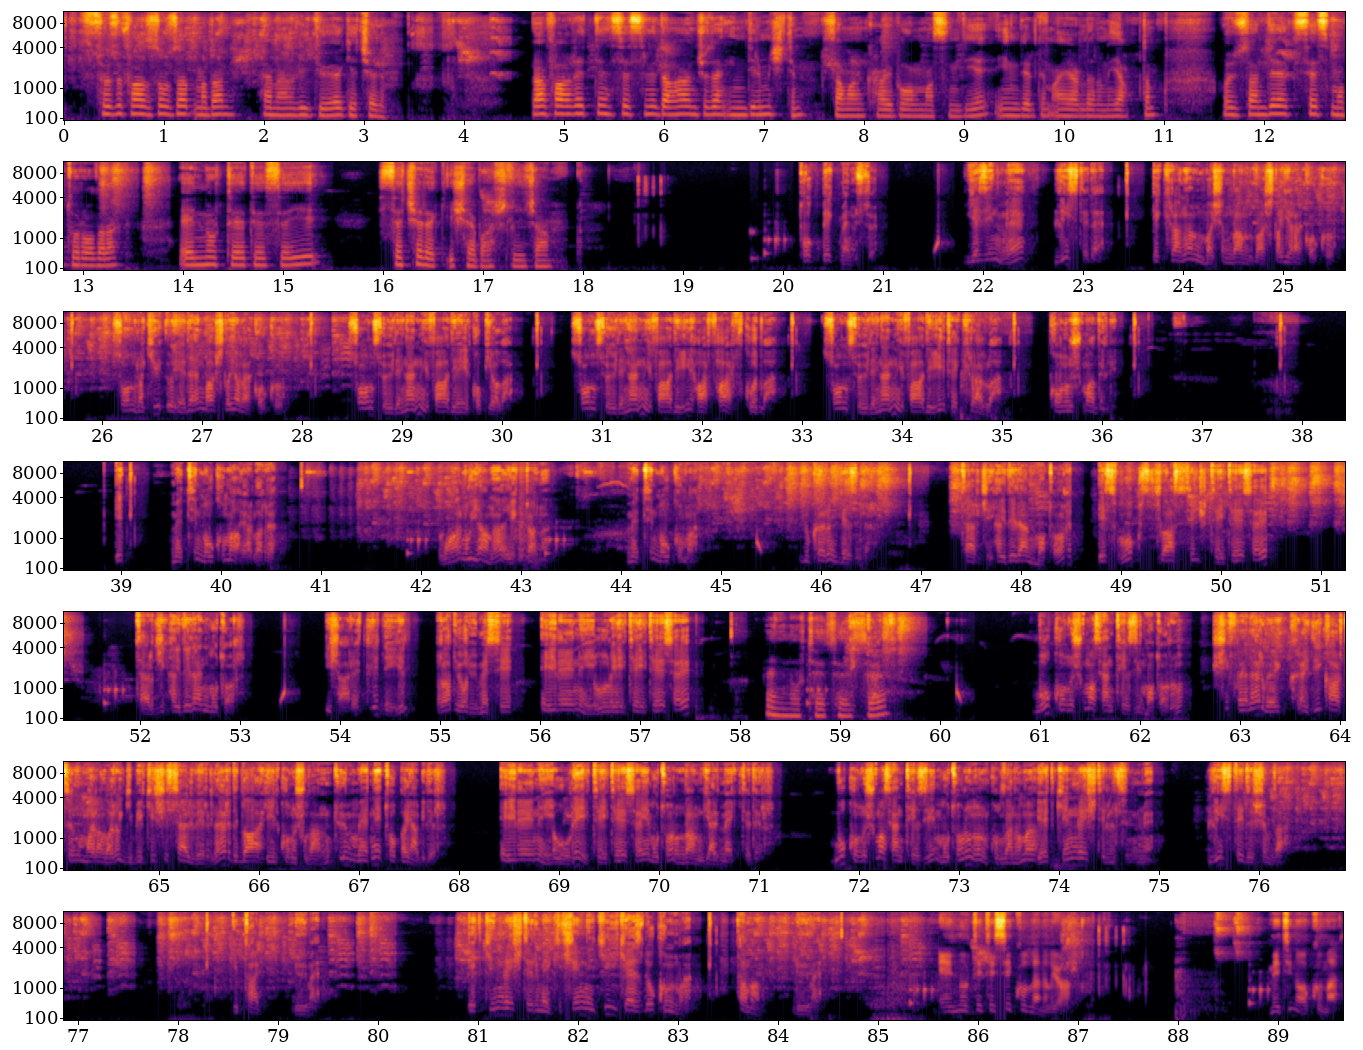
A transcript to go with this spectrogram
sözü fazla uzatmadan hemen videoya geçelim. Ben Fahrettin sesini daha önceden indirmiştim. Zaman kaybı olmasın diye. indirdim ayarlarını yaptım. O yüzden direkt ses motoru olarak Elnur TTS'yi seçerek işe başlayacağım. Talkback menüsü. Gezinme, listede. Ekranın başından başlayarak oku. Sonraki öğeden başlayarak oku. Son söylenen ifadeyi kopyala. Son söylenen ifadeyi harf harf kodla. Son söylenen ifadeyi tekrarla. Konuşma dili. Ek, metin okuma ayarları. Var yana ekranı. Metin okuma. Yukarı gezilir. Tercih edilen motor, SVOX Classic TTS. Tercih edilen motor. İşaretli değil, radyo düğmesi, ELNURTTS. Elnur TTS. Dikkat. Bu konuşma sentezi motoru, şifreler ve kredi kartı numaraları gibi kişisel veriler de dahil konuşulan tüm metni toplayabilir. ELNURTTS motorundan gelmektedir. Bu konuşma sentezi motorunun kullanımı yetkinleştirilsin mi? Liste dışında. İptal düğme. Etkinleştirmek için iki kez dokunma. Tamam düğme. Elnur TTS kullanılıyor. Metin okuma.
